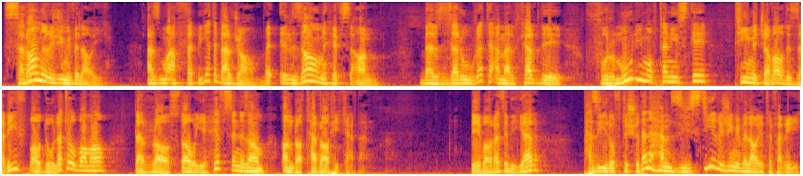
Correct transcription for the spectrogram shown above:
سران رژیم ولایی از موفقیت برجام و الزام حفظ آن بر ضرورت عملکرد فرمولی مبتنی است که تیم جواد ظریف با دولت اوباما در راستای حفظ نظام آن را طراحی کردند. به عبارت دیگر پذیرفته شدن همزیستی رژیم ولایت فقیه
